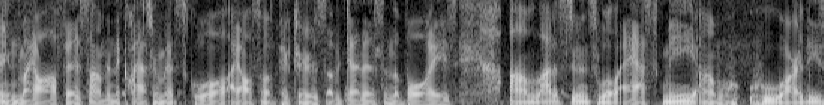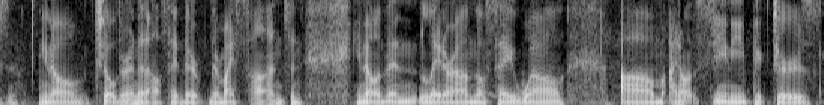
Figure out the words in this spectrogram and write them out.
in my office, um, in the classroom at school. I also have pictures of Dennis and the boys. Um, a lot of students will ask me, "Who are these, you know, children?" And I'll say they're they're my sons. And you know, then later on they'll say, "Well, I don't see any pictures."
